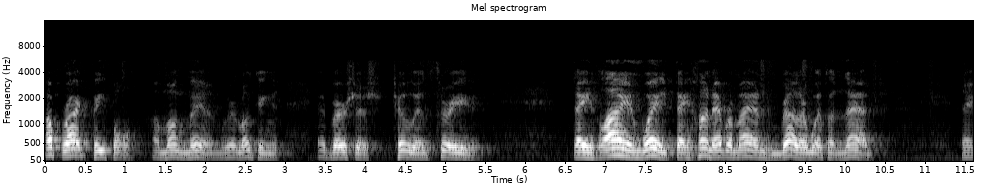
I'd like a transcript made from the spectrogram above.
upright people among men. We're looking at verses 2 and 3. They lie in wait. They hunt every man's brother with a net. They,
